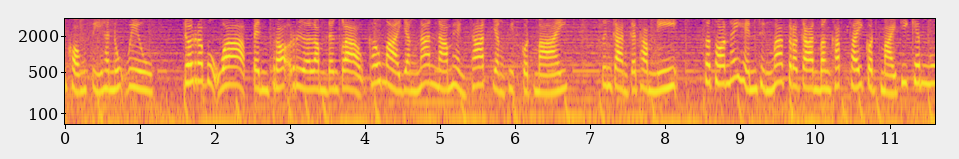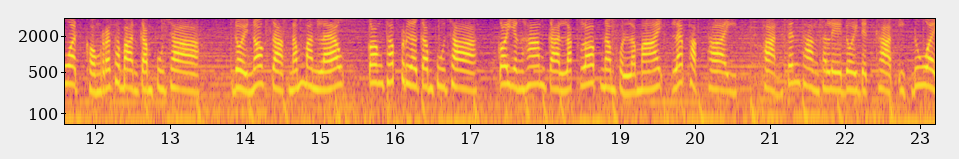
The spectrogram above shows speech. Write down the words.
ำของสีหนุวิว โดยระบุว่าเป็นเพราะเรือลำดังกล่าวเข้ามายังน่านน้ำแห่งชาติอย่างผิดกฎหมาย ซึ่งการกระทำนี้ สะท้อนให้เห็นถึงมาตรการบังคับใช้กฎหมายที่เข้มงวดของรัฐบาลกัมพูชา โดยนอกจากน้ำมันแล้ว กองทัพเรือกัมพูชา ก็ยังห้ามการลักลอบนำผลไม้และผักไทย ผ่านเส้นทางทะเลโดยเด็ดขาดอีกด้วย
